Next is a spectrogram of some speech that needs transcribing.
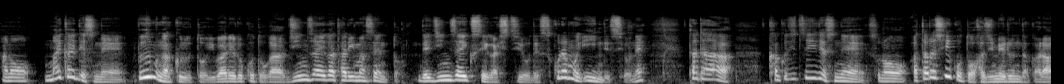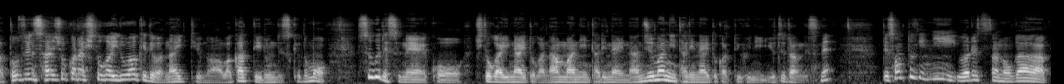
あの、毎回ですね、ブームが来ると言われることが人材が足りませんと。で、人材育成が必要です。これはもういいんですよね。ただ、確実にですね、その新しいことを始めるんだから、当然最初から人がいるわけではないっていうのは分かっているんですけども、すぐですね、こう、人がいないとか何万人足りない、何十万人足りないとかっていうふうに言ってたんですね。で、その時に言われてたのが、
